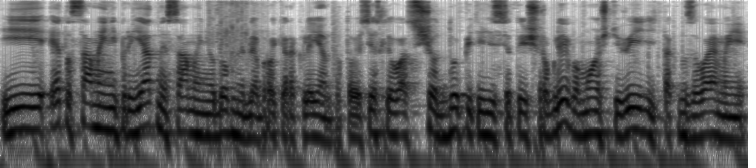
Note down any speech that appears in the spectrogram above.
И это самые неприятные, самые неудобные для брокера клиента. То есть, если у вас счет до 50 тысяч рублей, вы можете увидеть так называемые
